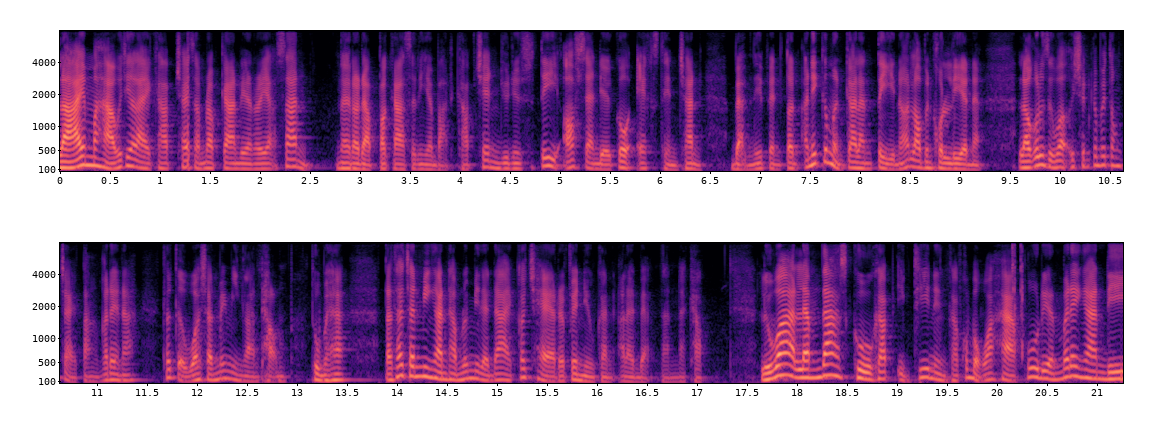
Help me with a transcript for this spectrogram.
หลายมหาวิทยาลัยครับใช้สำหรับการเรียนระยะสั้นในระดับประกาศนียบัตรครับ เช่น University of San Diego Extension แบบนี้เป็นต้น อันนี้ก็เหมือนการันตีเนาะ เราเป็นคนเรียนน่ะเราก็รู้สึกว่าเออฉันก็ไม่ต้องจ่ายตังค์ก็ได้นะ ถ้าเกิดว่าฉันไม่มีงานทำถูกไหมฮะ แต่ถ้าฉันมีงานทำแล้วมีรายได้ ก็แชร์ revenue กันอะไรแบบนั้นนะครับ หรือว่า Lambda School ครับอีกที่หนึ่งครับเขาบอกว่าหากผู้เรียนไม่ได้งานดี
